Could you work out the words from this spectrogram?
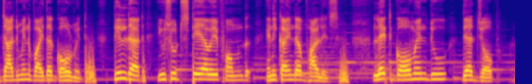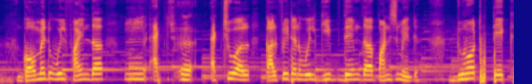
judgment by the government. Till that, you should stay away from the, any kind of violence. Let government do their job. Government will find the um, uh, actual culprit and will give them the punishment. Do not take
